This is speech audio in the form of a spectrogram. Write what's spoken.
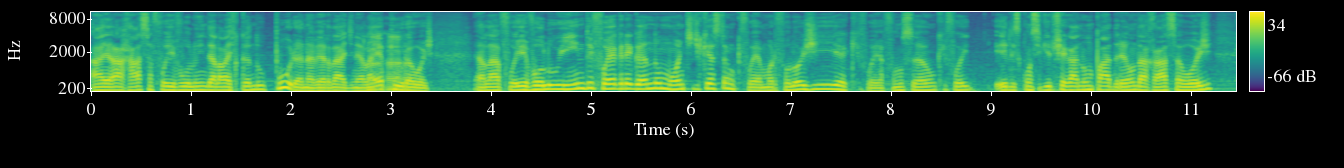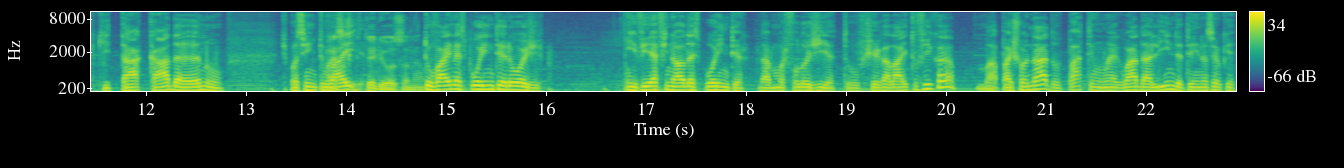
A, a, raça foi evoluindo, ela vai ficando pura, na verdade, né? Ela uhum. é pura hoje. Ela foi evoluindo e foi agregando um monte de questão, que foi a morfologia, que foi a função, que foi... Eles conseguiram chegar num padrão da raça hoje, que tá cada ano... Tipo assim, tu mais vai... criterioso, né? Tu vai na Expo Inter hoje, e ver a final da Expo Inter, da morfologia. Tu chega lá e tu fica apaixonado. Pá, tem uma eguada linda, tem não sei o que.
